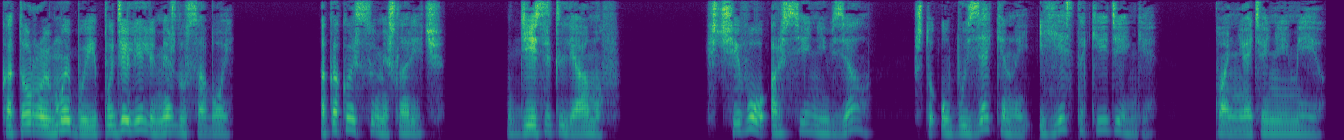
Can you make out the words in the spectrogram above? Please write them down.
которую мы бы и поделили между собой. О какой сумме шла речь? Десять лямов. С чего Арсений взял, что у Бузякиной есть такие деньги? Понятия не имею.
